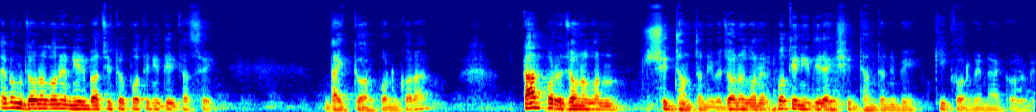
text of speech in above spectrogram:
এবং জনগণের নির্বাচিত প্রতিনিধির কাছে দায়িত্ব অর্পণ করা। তারপরে জনগণ সিদ্ধান্ত নেবে, জনগণের প্রতিনিধিরাই সিদ্ধান্ত নেবে কি করবে, না করবে।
